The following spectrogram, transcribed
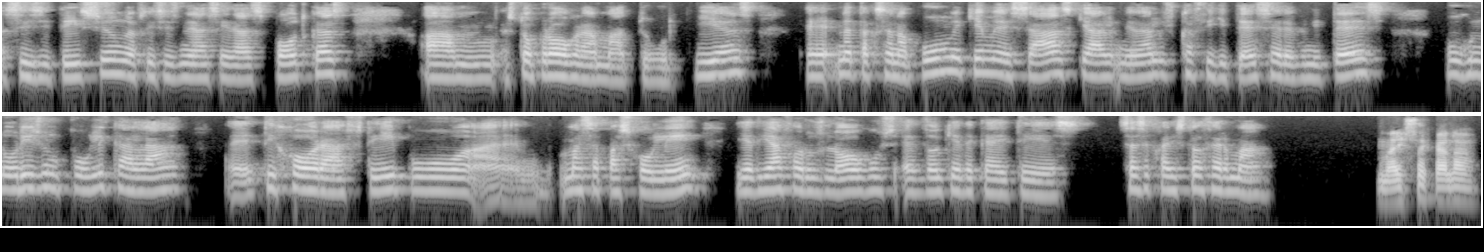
συζητήσεων, αυτής της νέας σειράς podcast, στο πρόγραμμα Τουρκίας, ε, να τα ξαναπούμε και με εσάς και με άλλους καθηγητές, ερευνητές που γνωρίζουν πολύ καλά ε, τη χώρα αυτή που ε, μας απασχολεί για διάφορους λόγους εδώ και δεκαετίες. Σας ευχαριστώ θερμά. Να είστε καλά.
